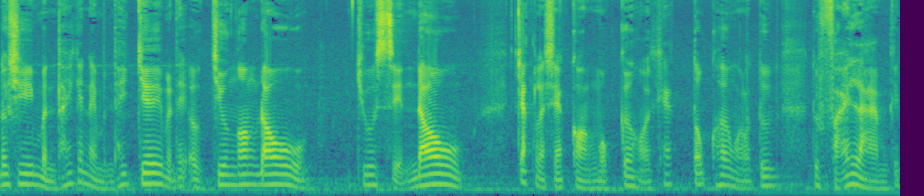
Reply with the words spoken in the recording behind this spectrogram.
đôi khi mình thấy cái này mình thấy chê, mình thấy ừ chưa ngon đâu, chưa xịn đâu. Chắc là sẽ còn một cơ hội khác tốt hơn hoặc là tôi tôi phải làm cái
